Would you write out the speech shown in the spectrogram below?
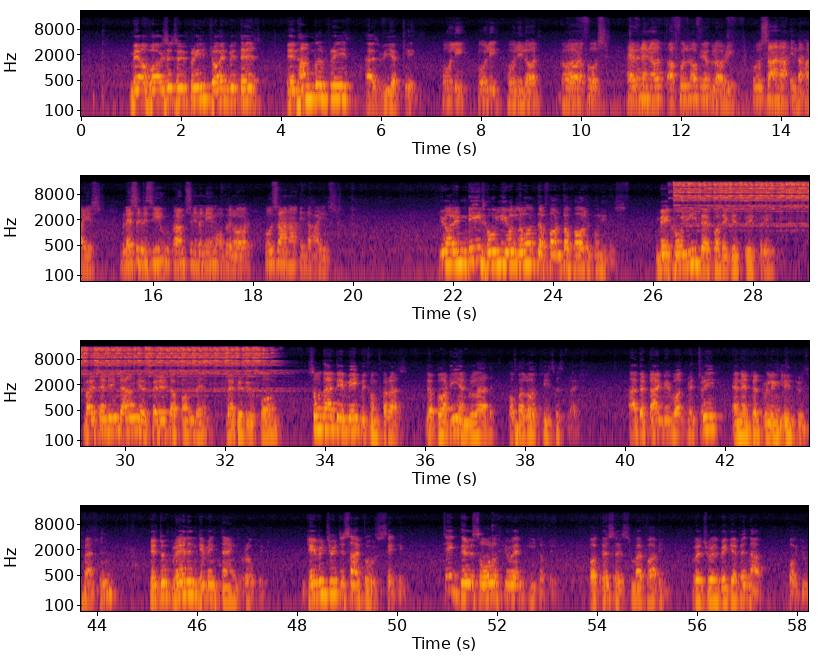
May our voices, we pray, join with theirs in humble praise as we acclaim. Holy, holy, holy Lord, God of hosts, heaven and earth are full of your glory. Hosanna in the highest. Blessed is he who comes in the name of the Lord. Hosanna in the highest. You are indeed holy, O Lord, the font of all holiness. Make holy, therefore, the gifts we pray. By sending down your Spirit upon them, let the dew fall, so that they may become for us the body and blood of our Lord Jesus Christ. At the time he was betrayed and entered willingly into his passion, he took bread and giving thanks, broke it, gave it to his disciples, saying, Take this, all of you, and eat of it, for this is my body, which will be given up for you.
